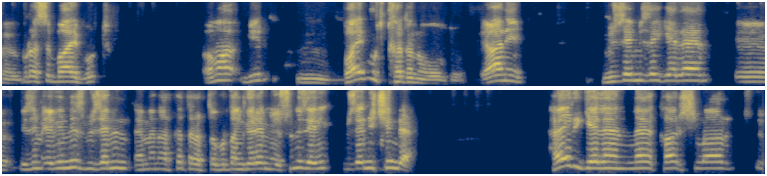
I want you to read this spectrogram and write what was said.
Ee, burası Bayburt. Ama bir Bayburt kadını oldu. Yani müzemize gelen e, bizim evimiz müzenin hemen arka tarafta buradan göremiyorsunuz. Müzenin içinde. Her gelenle karşılar, e,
